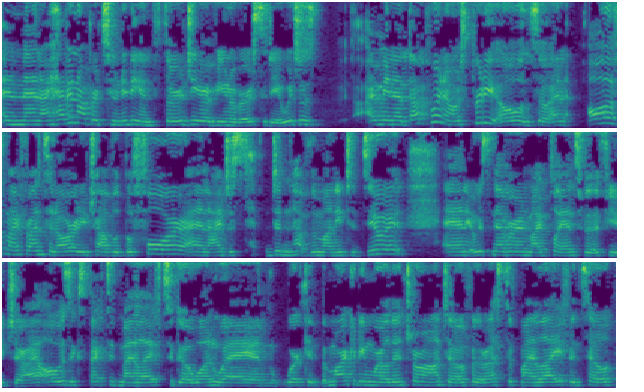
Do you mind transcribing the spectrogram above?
And then I had an opportunity in third year of university, which is I mean, at that point, I was pretty old. So, and all of my friends had already traveled before, and I just didn't have the money to do it. And it was never in my plans for the future. I always expected my life to go one way and work at the marketing world in Toronto for the rest of my life until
